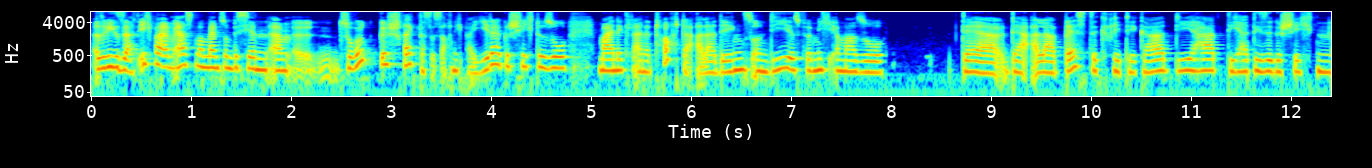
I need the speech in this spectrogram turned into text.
Also wie gesagt, ich war im ersten Moment so ein bisschen ähm, zurückgeschreckt. Das ist auch nicht bei jeder Geschichte so. Meine kleine Tochter allerdings, und die ist für mich immer so der, der allerbeste Kritiker, die hat, die hat diese Geschichten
